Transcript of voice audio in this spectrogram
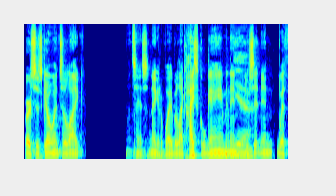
versus going to like I'm not saying it's a negative way, but like high school game, and then Yeah. you're sitting in with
